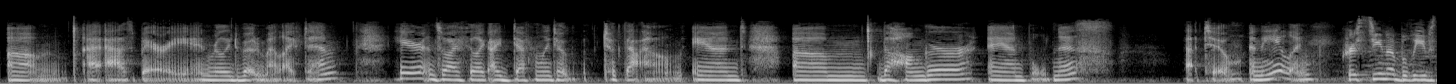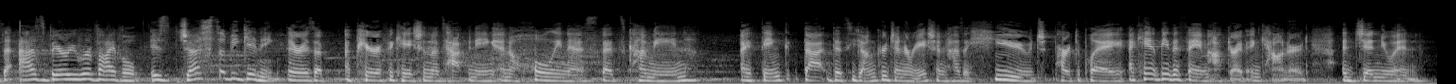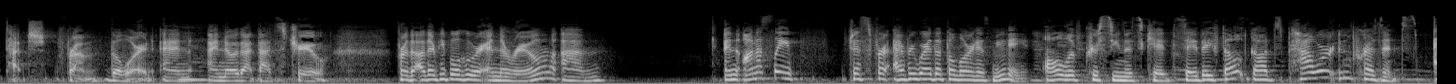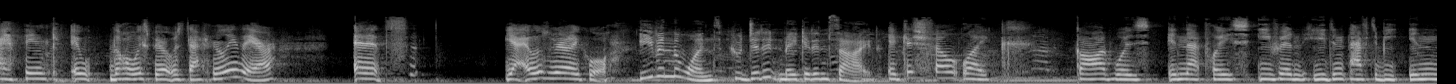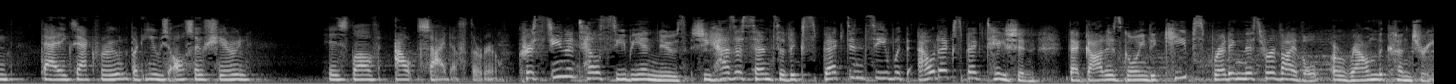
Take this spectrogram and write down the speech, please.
um, at Asbury and really devoted my life to Him here, and so I feel like I definitely took took that home, and um, the hunger and boldness that too, and the healing. Christina believes the Asbury revival is just the beginning. There is a, a purification that's happening and a holiness that's coming. I think that this younger generation has a huge part to play. I can't be the same after I've encountered a genuine touch from the Lord. And yeah. I know that that's true. For the other people who are in the room, um, and honestly, just for everywhere that the Lord is moving. All of Christina's kids say they felt God's power and presence. I think it, the Holy Spirit was definitely there, and it's yeah, it was really cool. Even the ones who didn't make it inside. It just felt like God was in that place. Even he didn't have to be in that exact room, but he was also sharing his love outside of the room. Christina tells CBN News she has a sense of expectancy without expectation that God is going to keep spreading this revival around the country.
